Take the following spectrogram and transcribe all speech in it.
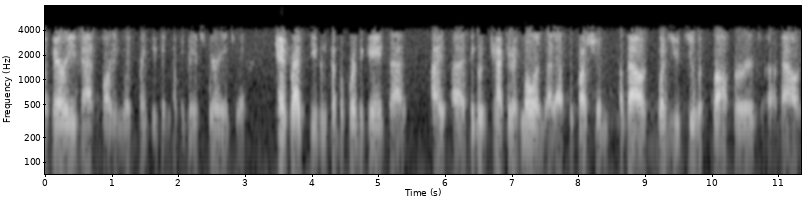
a very bad parting with, frankly, didn't have a good experience with. And Brad Stevens said before the game that I, I think it was Jackie MacMullan that asked the question about what do you do with Crawford about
